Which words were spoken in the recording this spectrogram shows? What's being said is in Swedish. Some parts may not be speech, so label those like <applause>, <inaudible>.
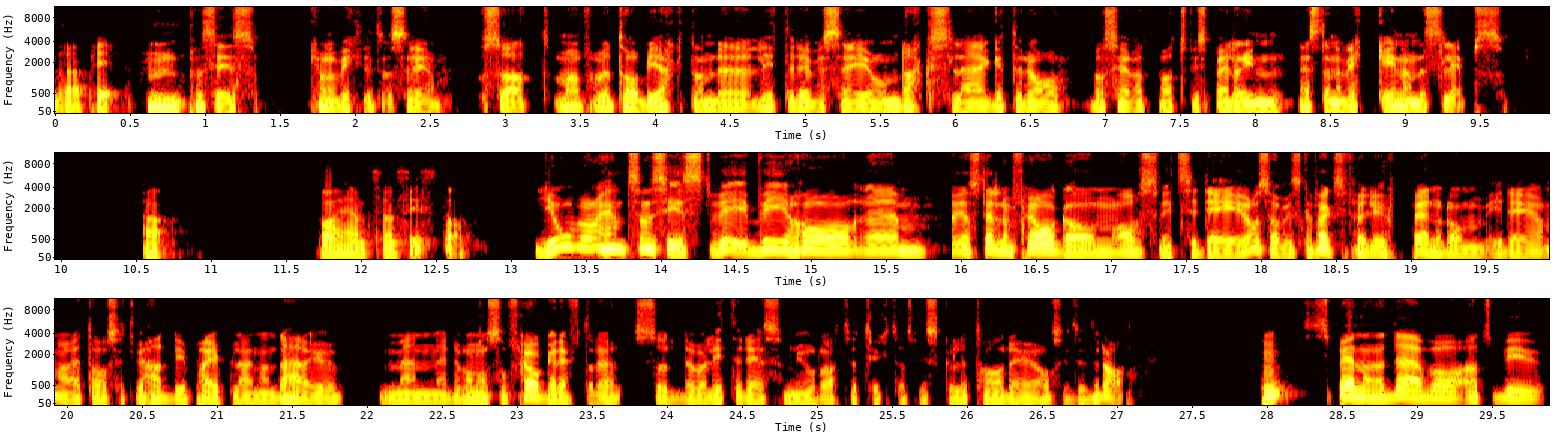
2 april. Mm, precis. Kan vara viktigt att säga. Så att man får väl ta beaktande lite det vi säger om dagsläget idag, baserat på att vi spelar in nästan en vecka innan det släpps. Ja. Vad har hänt sen sist då? Jo, vad har hänt sen sist? Vi, vi har... Eh, jag ställde en fråga om avsnittsidéer och så. Vi ska faktiskt följa upp en av de idéerna. Ett avsnitt vi hade i pipelinen, det här ju. Men det var någon som frågade efter det, så det var lite det som gjorde att jag tyckte att vi skulle ta det avsnittet idag. Mm. Spännande där var att vi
